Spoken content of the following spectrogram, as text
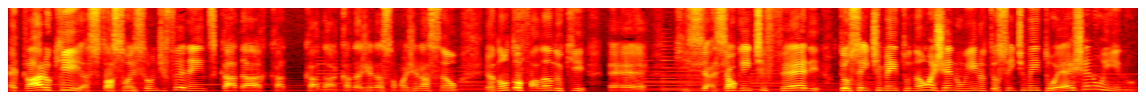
É claro que as situações são diferentes, cada, cada, cada geração é uma geração. Eu não estou falando que, é, é, que se, se, alguém te fere, o teu sentimento não é genuíno, o teu sentimento é genuíno.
